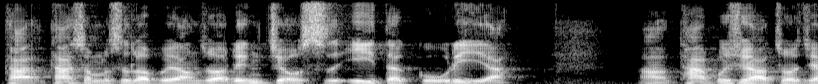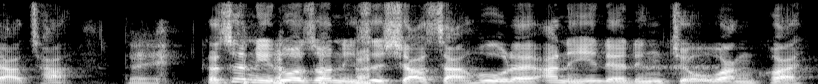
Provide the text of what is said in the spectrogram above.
他他什么事都不用做，领九十亿的股利呀，啊，他不需要做价差。对。可是你如果说你是小散户嘞，按 你一年领九万块，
